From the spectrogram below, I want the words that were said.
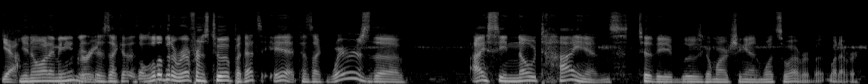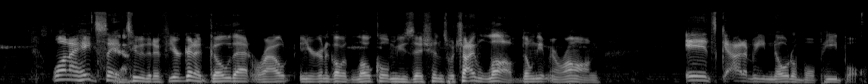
Yeah. You know what I mean? Agreed. There's like a, there's a little bit of reference to it, but that's it. It's like where is the? I see no tie-ins to the blues go marching in whatsoever. But whatever. Well, and I hate to say Yeah. it too that if you're going to go that route and you're going to go with local musicians, which I love, don't get me wrong, it's got to be notable people.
